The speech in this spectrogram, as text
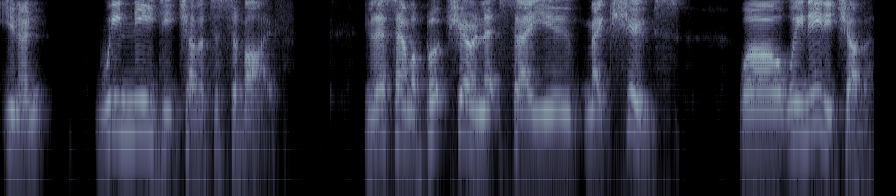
you know, we need each other to survive. You know, let's say I'm a butcher and let's say you make shoes. Well, we need each other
